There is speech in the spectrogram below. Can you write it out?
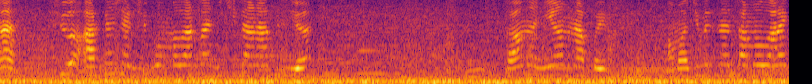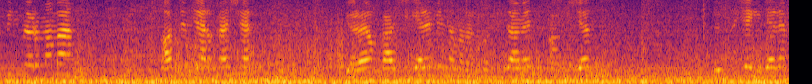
Ha şu arkadaşlar şu bombalardan iki tane atın diyor. Tamam da niye amına koyayım? Amacımız ne tam olarak bilmiyorum ama atın diyor arkadaşlar. Görev karşı gelemeyiz amına koyayım. Bir zahmet atacağız. Hızlıca gidelim.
